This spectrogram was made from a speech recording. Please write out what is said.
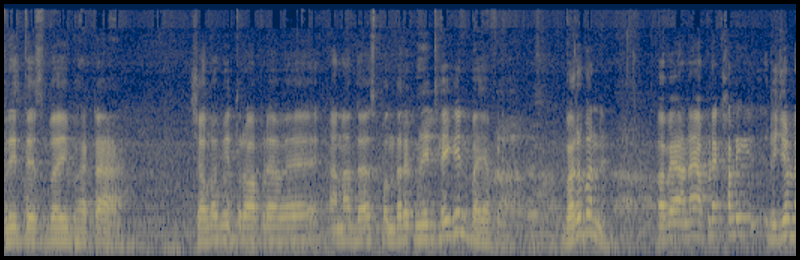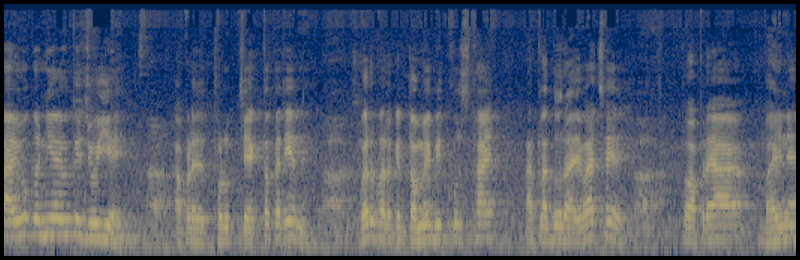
પ્રિતેશભાઈ ભાટા. ચલો મિત્રો આપણે હવે આના દસ પંદરક મિનિટ થઈ ગઈ ને ભાઈ આપણે? બરાબર ને? હવે આને આપણે ખાલી રિઝલ્ટ આવ્યું કે નહીં આવ્યું તે જોઈએ. આપણે થોડુંક ચેક તો કરીએ ને? બરાબર કે તમે બી ખુશ થાય આટલા દૂર આવ્યા છે. તો આપણે આ ભાઈને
